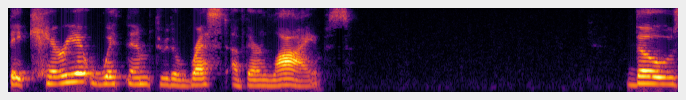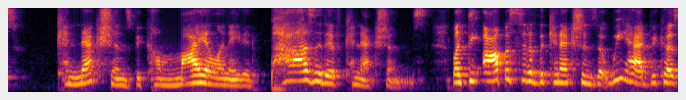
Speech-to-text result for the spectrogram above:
they carry it with them through the rest of their lives. Those connections become myelinated, positive connections, like the opposite of the connections that we had because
